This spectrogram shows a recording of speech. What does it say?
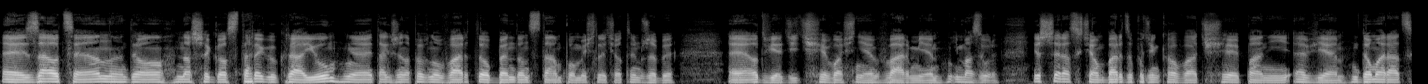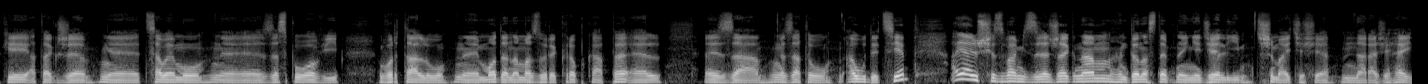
e, za ocean do naszego starego kraju. E, także na pewno warto, będąc tam, pomyśleć o tym, żeby odwiedzić właśnie Warmię i Mazury. Jeszcze raz chciałem bardzo podziękować pani Ewie Domarackiej, a także całemu zespołowi w portalu modanamazury.pl za, za tą audycję. A ja już się z Wami żegnam. Do następnej niedzieli. Trzymajcie się. Na razie. Hej.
